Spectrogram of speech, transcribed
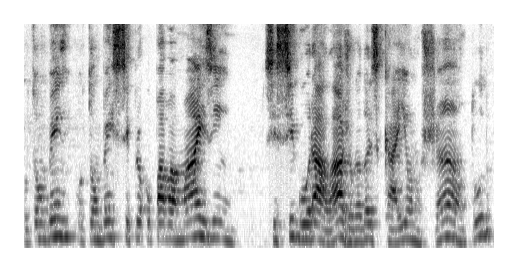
O Tom, ben, o Tom Bense se preocupava mais em se segurar lá, jogadores caíam no chão, tudo.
